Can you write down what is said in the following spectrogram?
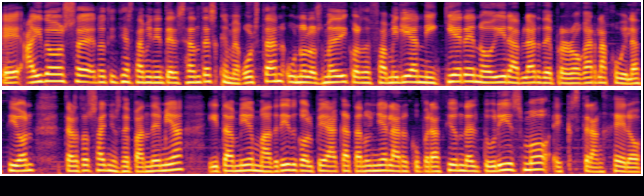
eh, hay dos eh, noticias también interesantes que me gustan. Uno, los médicos de familia ni quieren oír hablar de prorrogar la jubilación tras dos años de pandemia. Y también Madrid golpea a Cataluña en la recuperación del turismo extranjero.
